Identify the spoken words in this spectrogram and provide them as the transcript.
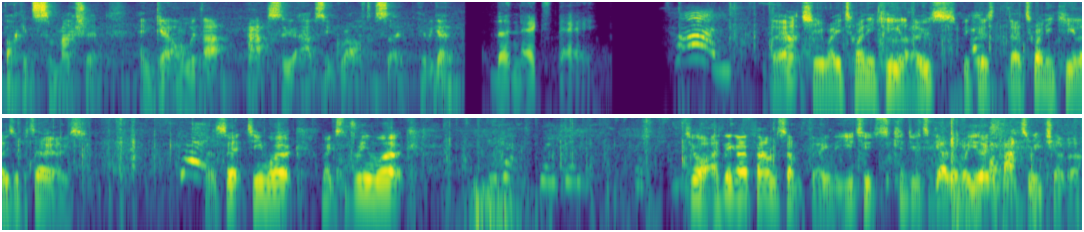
fucking smash it and get on with that absolute absolute graft. So here we go. The next day. They actually weigh 20 kilos because they're 20 kilos of potatoes. That's it. Teamwork makes the dream work. Do you know what? I think I found something that you two can do together where you don't batter each other.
